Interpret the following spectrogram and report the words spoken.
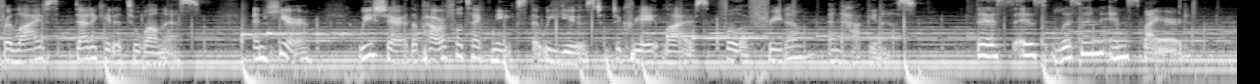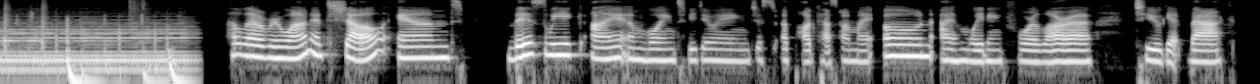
for lives dedicated to wellness. And here, we share the powerful techniques that we used to create lives full of freedom and happiness. This is Listen Inspired. Hello, everyone. It's Chel. And this week, I am going to be doing just a podcast on my own. I'm waiting for Lara to get back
